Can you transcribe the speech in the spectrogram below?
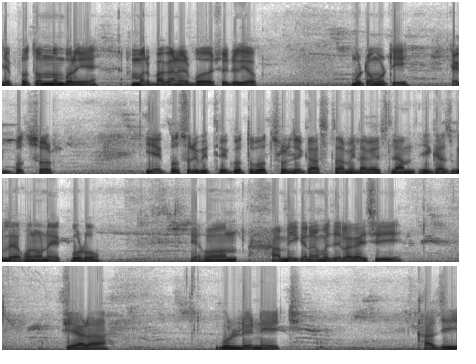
যে প্রথম নম্বরে আমার বাগানের বয়স হইল গিয়ে মোটামুটি এক বছর। এই এক বছরের ভিতরে গত বছর যে গাছটা আমি লাগাইছিলাম, এই গাছগুলো এখন অনেক বড়। এখন আমি এখানের মধ্যে লাগাইছি পেয়ারা, গোল্ডেন এইট, খাজি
